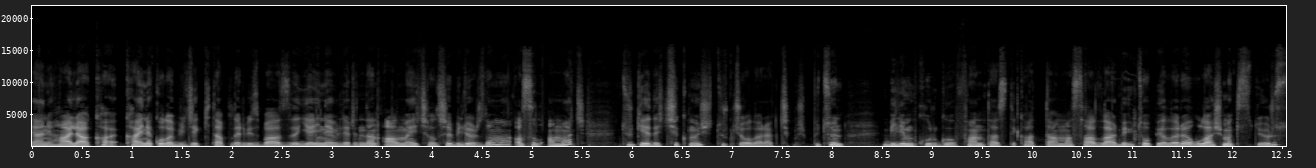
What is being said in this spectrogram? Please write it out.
Yani hala ka- kaynak olabilecek kitapları biz bazı yayın evlerinden almaya çalışabiliyoruz ama asıl amaç Türkiye'de çıkmış, Türkçe olarak çıkmış bütün bilim kurgu, fantastik hatta masallar ve ütopyalara ulaşmak istiyoruz.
